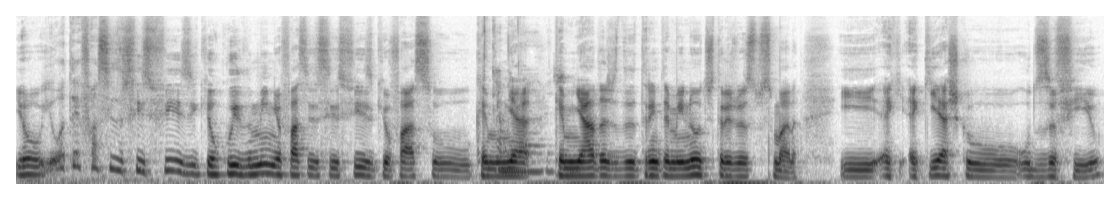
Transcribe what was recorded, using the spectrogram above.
eu, eu até faço exercício físico, eu cuido de mim, eu faço exercício físico, eu faço caminha, Caminhadas. caminhadas de 30 minutos, três vezes por semana. E aqui, aqui acho que o, o desafio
